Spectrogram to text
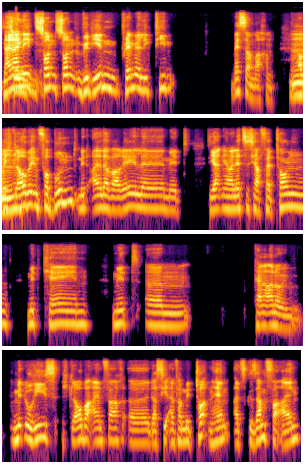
nein, nee, Son, Son wird jeden Premier League-Team besser machen. Aber Mhm. ich glaube, im Verbund mit Alda Varele, mit, sie hatten ja letztes Jahr Vertong, mit Kane, mit, ähm, keine Ahnung, mit Loris. Ich glaube einfach, äh, dass sie einfach mit Tottenham als Gesamtverein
